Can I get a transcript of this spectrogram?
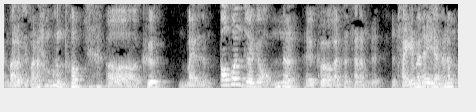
말하자면 한 번도 어 그 말하자면 떠본 적이 없는 그와 같은 사람들 자기 말에 의하면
